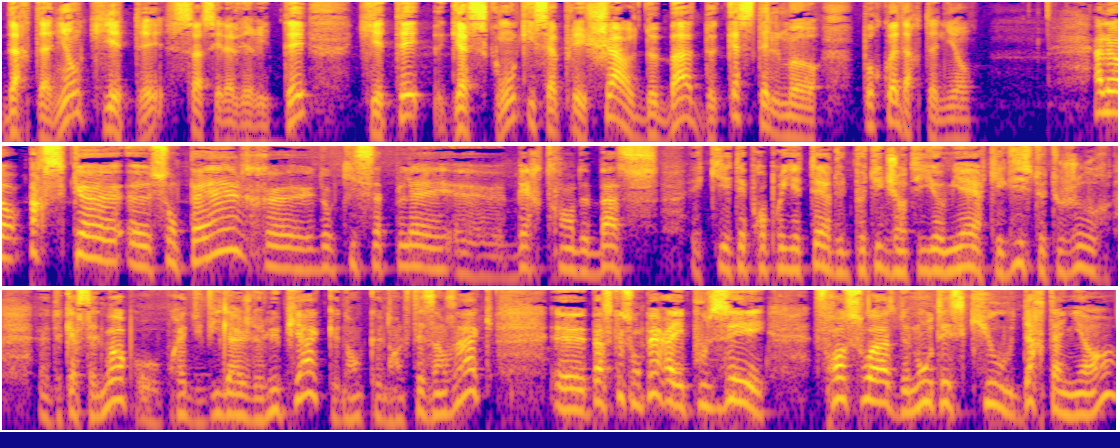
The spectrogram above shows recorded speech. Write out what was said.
D'Artagnan qui était, ça c'est la vérité, qui était gascon, qui s'appelait Charles de Bas de Castelmore. Pourquoi D'Artagnan? Alors parce que euh, son père, euh, donc qui s'appelait euh, Bertrand de Basse et qui était propriétaire d'une petite gentilhommière qui existe toujours de Castelmore auprès du village de Lupiac, donc dans le Fézenzac, parce que son père a épousé Françoise de Montesquieu d'Artagnan,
